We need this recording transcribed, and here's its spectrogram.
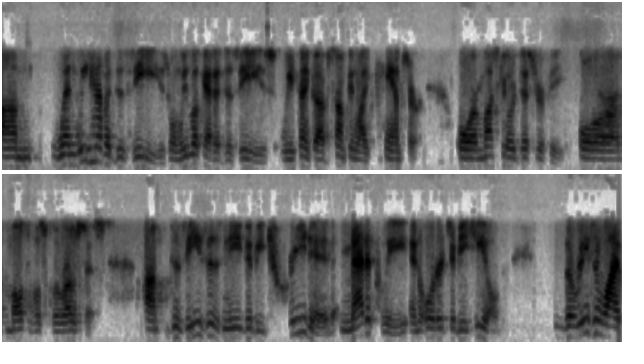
Um, when we have a disease, when we look at a disease, we think of something like cancer or muscular dystrophy or multiple sclerosis. Um, diseases need to be treated medically in order to be healed. The reason why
